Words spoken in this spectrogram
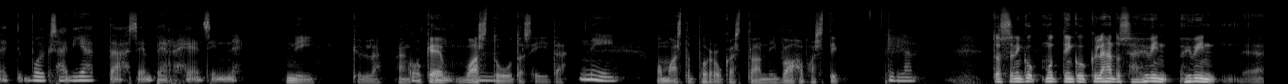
että voiko hän jättää sen perheen sinne. Niin. Kyllä, hän kotiin. kokee mm. vastuuta siitä niin. omasta porukastaan niin vahvasti. Kyllä. Tuossa, niin kuin, mutta niin kuin, kyllähän tuossa hyvin, hyvin äh,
